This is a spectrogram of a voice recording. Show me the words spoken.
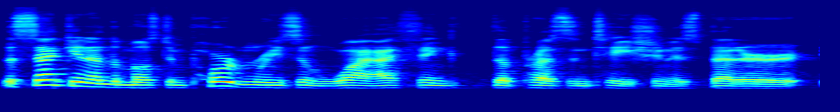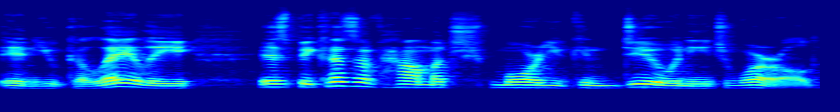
The second and the most important reason why I think the presentation is better in Yooka-Laylee is because of how much more you can do in each world.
